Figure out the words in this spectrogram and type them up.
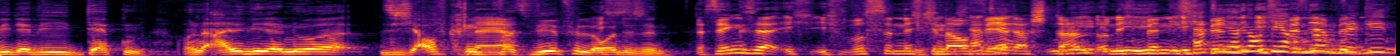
wieder wie die Deppen. Und alle wieder nur sich aufgeregt, Naja, was wir für Leute sind. Das Ding ist ja, ich, ich wusste nicht genau, Ich hatte wer ja- da stand. nee, und ich bin, ich hatte bin, ja noch ich bin ja Hoffnung, mit, wir gehen-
